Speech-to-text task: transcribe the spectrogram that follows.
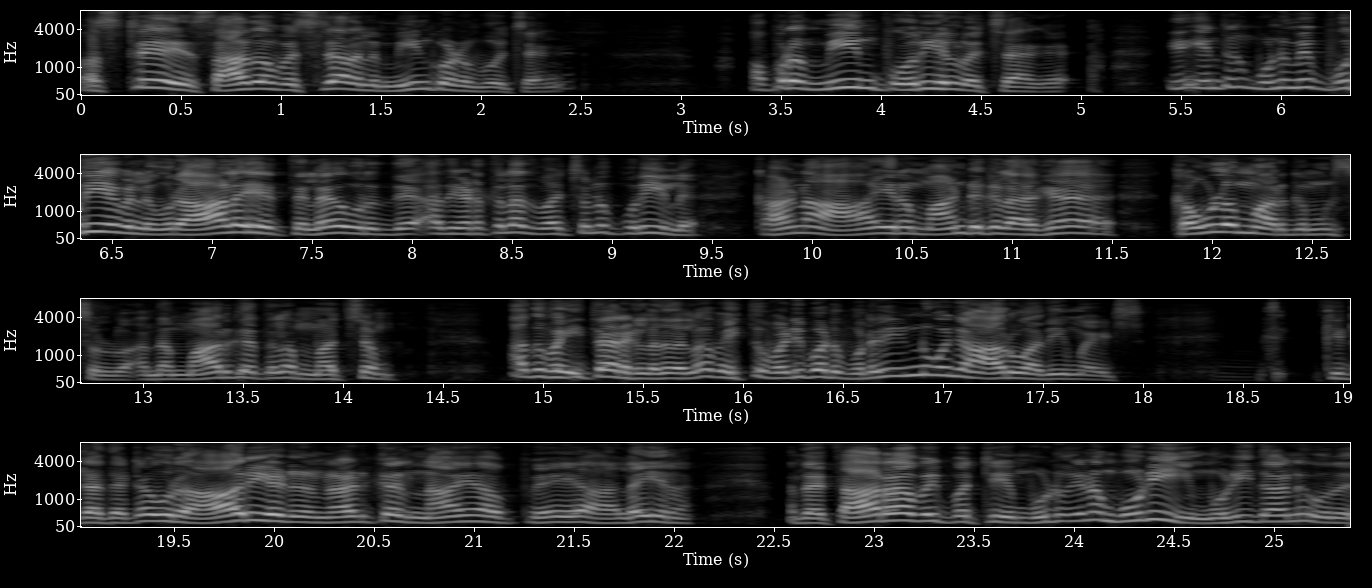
ஃபஸ்ட்டு சாதம் வச்சுட்டு அதில் மீன் குழம்பு வச்சாங்க. அப்புறம் மீன் பொரியல் வச்சாங்க. இது என்று ஒன்றுமே புரியவில்லை. ஒரு ஆலயத்தில் ஒரு தே- அது இடத்துல அது வச்சோன்னு புரியல. காரணம் ஆயிரம் ஆண்டுகளாக கவுள மார்க்கம்னு சொல்லுவோம் அந்த மார்க்கத்தில் மச்சம் அது வைத்தார்கள். அதெல்லாம் வைத்து வழிபாடு பண்ணுறது இன்னும் கொஞ்சம் ஆர்வம் அதிகமாகிடுச்சு கிட்டத்தட்ட ஒரு ஆறு ஏழு நாட்கள் நாயா பேயா அலையிறேன் அந்த தாராவை பற்றிய முழு ஏன்னா மொழி மொழி தானே ஒரு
